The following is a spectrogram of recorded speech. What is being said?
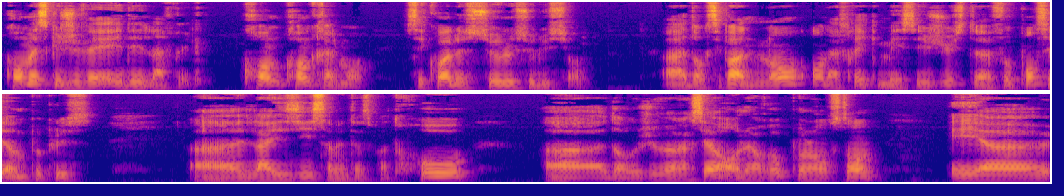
comment est-ce que je vais aider l'Afrique? Concrètement C'est quoi la seule solution? Euh, Donc c'est pas non en Afrique, mais c'est juste, euh, faut penser un peu plus. Euh, L'Asie, ça m'intéresse pas trop. Euh, donc je veux rester en Europe pour l'instant et euh,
